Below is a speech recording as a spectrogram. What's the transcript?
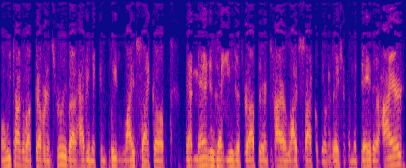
when we talk about governance, it's really about having a complete life cycle that manages that user throughout their entire life cycle of the organization, from the day they're hired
